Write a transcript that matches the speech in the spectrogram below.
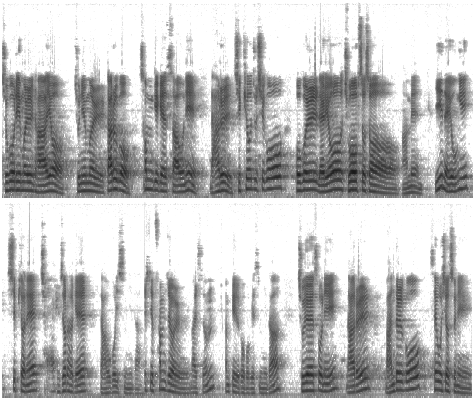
죽을 힘을 다하여 주님을 따르고 섬기게 싸우니 나를 지켜주시고 복을 내려 주옵소서. 아멘. 이 내용이 시편에 절절하게 나오고 있습니다. 73절 말씀 함께 읽어보겠습니다. 주의 손이 나를 만들고 세우셨으니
